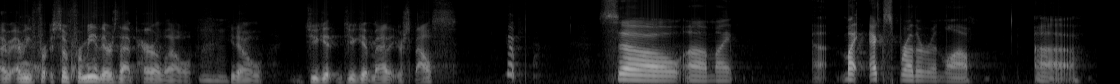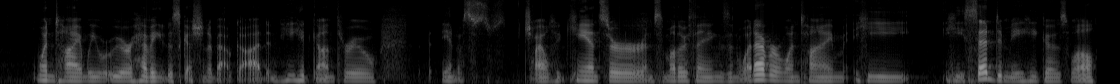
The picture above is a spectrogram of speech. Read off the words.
I, I mean, for, so for me, there's that parallel. Mhm. You know, do you get do you get mad at your spouse? Yep. So uh, my uh, my ex brother-in-law, uh, one time we were, we were having a discussion about God, and he had gone through, you know, childhood cancer and some other things and whatever. One time he he said to me, he goes, "Well,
